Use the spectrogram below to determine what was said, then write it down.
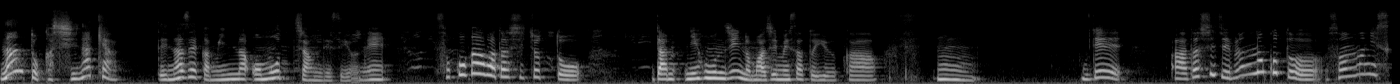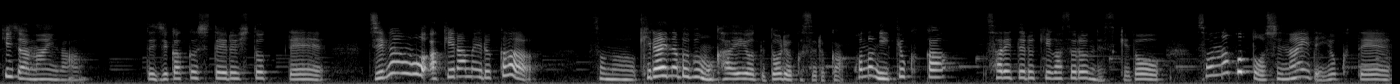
なんとかしなきゃってなぜかみんな思っちゃうんですよね。そこが私ちょっとだ日本人の真面目さというか、うん、であ私自分のことそんなに好きじゃないなって自覚してる人って自分を諦めるかその嫌いな部分を変えようって努力するかこの二極化されてる気がするんですけどそんなことをしないでよくて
